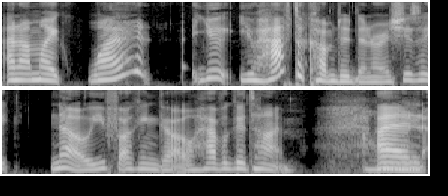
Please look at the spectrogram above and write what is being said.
And I'm like, "What? You you have to come to dinner." And she's like, "No, you fucking go. Have a good time." Oh and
